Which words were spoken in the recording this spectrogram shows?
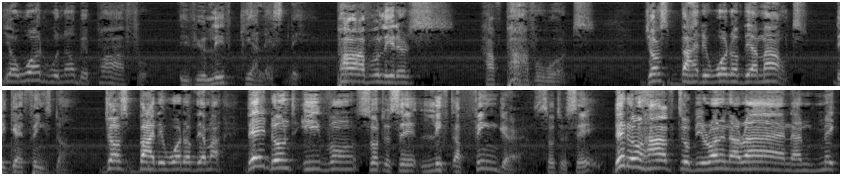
Your word will not be powerful if you live carelessly. Powerful leaders have powerful words. Just by the word of their mouth, they get things done. Just by the word of their mouth. They don't even, so to say, lift a finger, so to say. They don't have to be running around and make,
